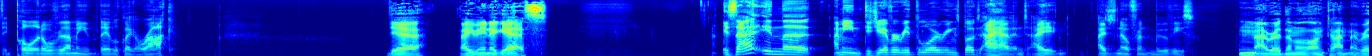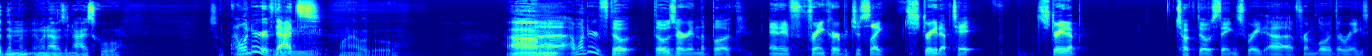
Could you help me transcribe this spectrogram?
they pull it over them, and they look like a rock. Yeah, I mean, I guess. Is that in the? I mean, did you ever read the Lord of the Rings books? I haven't. I I just know from the movies. Mm, I read them a long time. I read them when I was in high school. So I wonder if that's- a while ago. Um, uh, I wonder if tho- those are in the book, and if Frank Herbert just like straight up ta- straight up took those things right uh, from Lord of the Rings.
